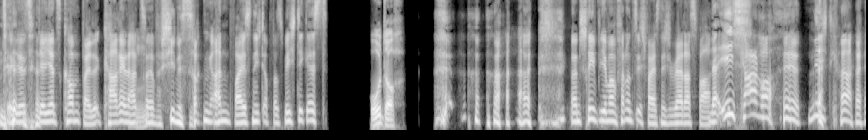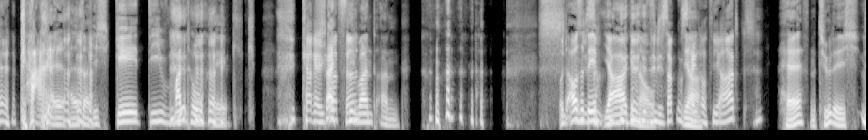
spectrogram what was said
der jetzt, der jetzt kommt, weil Karel hat Mhm. zwei verschiedene Socken an, weiß nicht, ob das wichtig ist. Oh doch. Dann schrieb jemand von uns, ich weiß nicht, wer das war. Na, ich? Karel, nicht Karel. Karel, Alter, ich geh die Wand hoch, ey. Karel Scheiß Gott, die Wand an. Und außerdem, ja, genau. Sind die Socken Ja. State of the Art? Hä? Natürlich.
